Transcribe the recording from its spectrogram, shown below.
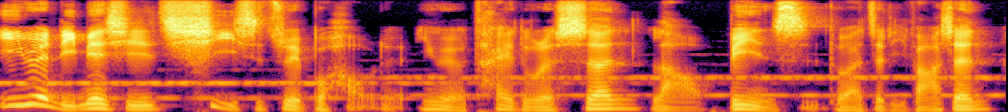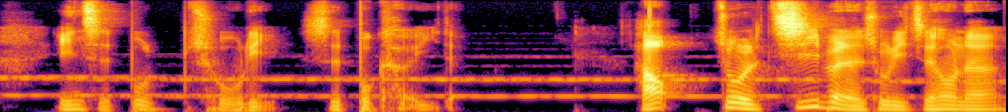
医院里面其实气是最不好的，因为有太多的生老病死都在这里发生，因此不处理是不可以的。好，做了基本的处理之后呢，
